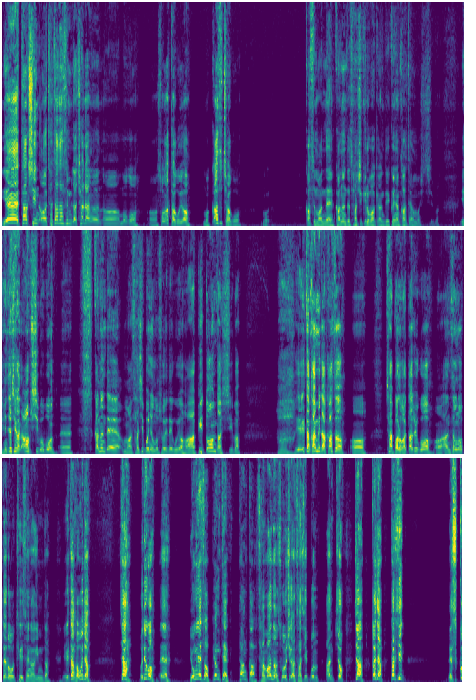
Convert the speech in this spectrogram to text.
예 탁신 어, 차 찾았습니다 차량은 어 뭐고 어, 소나타고요 뭐 가스차고 뭐 가스 맞네 가는데 40km밖에 안 돼 그냥 가자 뭐 씨발 이 현재 시간 9시 15분 예. 가는데 뭐 40분 정도 소요되고요 아 비 또 온다 씨발 아, 예, 일단 갑니다. 가서 어, 차 바로 갖다 주고 어, 안성 롯데로 튈 생각입니다. 일단 가보자. 자, 어디고? 예. 용인에서 평택 단가 4만 원, 서울 시간 40분 안쪽. 자, 가자. 닥신 렛츠고!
